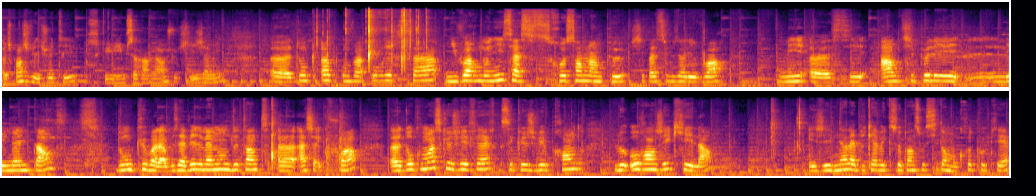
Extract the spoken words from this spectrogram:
Euh, je pense que je vais le jeter parce qu'il me sert à rien, je l'utilise jamais. Euh, donc hop, on va ouvrir ça. Niveau harmonie, ça se ressemble un peu. Je sais pas si vous allez voir. Mais euh, c'est un petit peu les, les mêmes teintes. Donc voilà, vous avez le même nombre de teintes à chaque fois. donc moi ce que je vais faire, c'est que je vais prendre le orangé qui est là. Et je vais venir l'appliquer avec ce pinceau-ci dans mon creux de paupière.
